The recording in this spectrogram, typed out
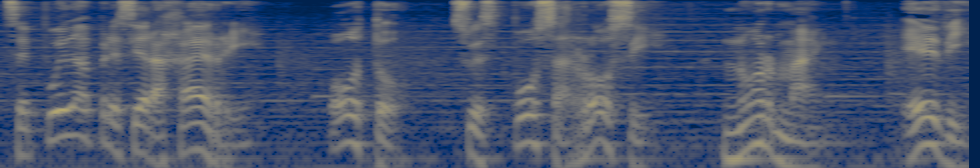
se puede apreciar a Harry, Otto, su esposa Rosie, Norman, Eddie,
